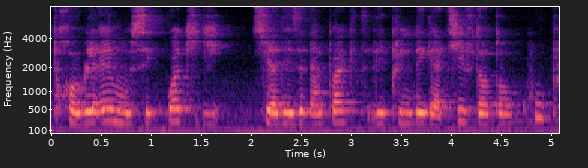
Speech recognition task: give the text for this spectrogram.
problème ou c'est quoi qui, qui a des impacts les plus négatifs dans ton couple.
